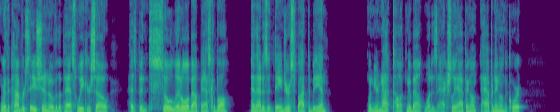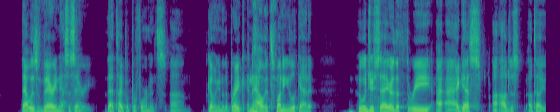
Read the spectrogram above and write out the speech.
where the conversation over the past week or so has been so little about basketball, and that is a dangerous spot to be in when you're not talking about what is actually happening on, happening on the court, that was very necessary, that type of performance um, going into the break. And now it's funny, you look at it. Who would you say are the three? I, I guess I'll just I'll tell you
